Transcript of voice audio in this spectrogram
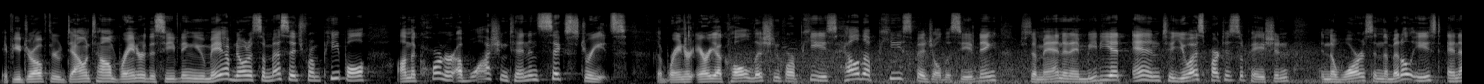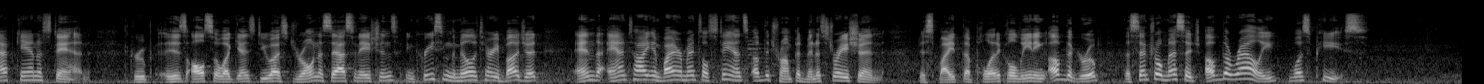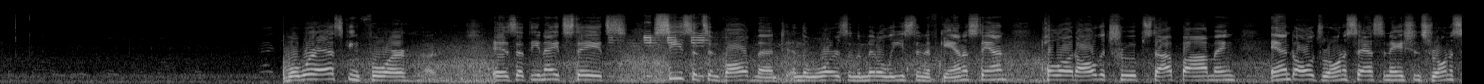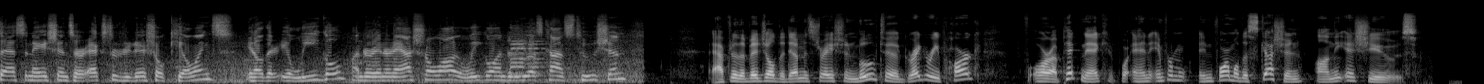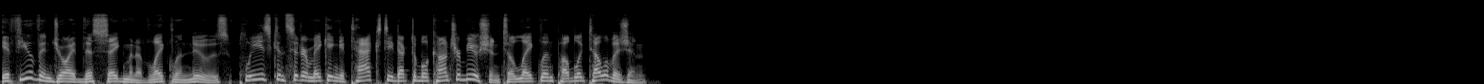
If you drove through downtown Brainerd this evening, you may have noticed a message from people on the corner of Washington and 6th Streets. The Brainerd Area Coalition for Peace held a peace vigil this evening to demand an immediate end to U.S. participation in the wars in the Middle East and Afghanistan. The group is also against U.S. drone assassinations, increasing the military budget, and the anti-environmental stance of the Trump administration. Despite the political leaning of the group, the central message of the rally was peace. What we're asking for uh, is that the United States cease its involvement in the wars in the Middle East and Afghanistan, pull out all the troops, stop bombing, and all drone assassinations. Drone assassinations are extrajudicial killings. You know, they're illegal under international law, illegal under the U.S. Constitution. After the vigil, the demonstration moved to Gregory Park for a picnic and informal discussion on the issues. If you've enjoyed this segment of Lakeland News, please consider making a tax-deductible contribution to Lakeland Public Television.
